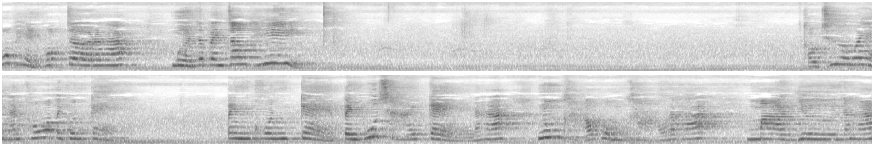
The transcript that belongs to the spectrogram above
พบเห็นพบเจอนะคะ เหมือนจะเป็นเจ้าที่ เขาเชื่อว่าอย่างนั้น เพราะว่าเป็นคนแก่ เป็นคนแก่เป็นผู้ชายแก่นะคะ นุ่งขาวห่มขาวนะคะ มายืนนะคะ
